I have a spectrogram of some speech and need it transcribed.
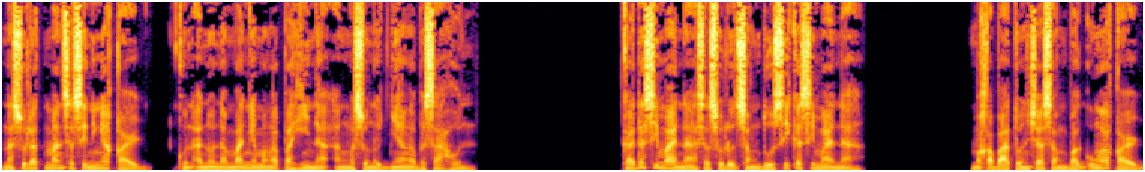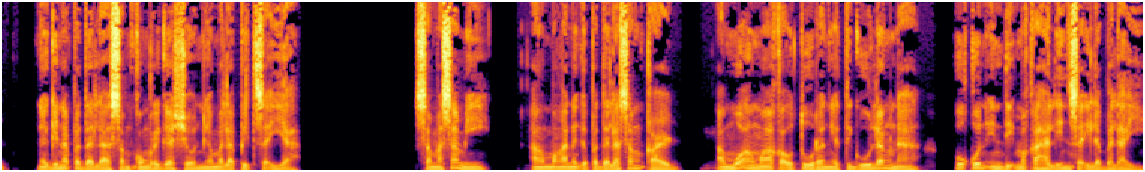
Nasulat man sa sini nga card kung ano naman nga mga pahina ang masunod niya nga basahon. Kada simana sa sulod sang dusi ka simana, makabaton siya sang bag-o nga card nga ginapadala sang kongregasyon nga malapit sa iya. Sa masami, ang mga nagapadala sang card amo ang mga kauturan nga tigulang na o kung hindi makahalin sa ilabalay.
